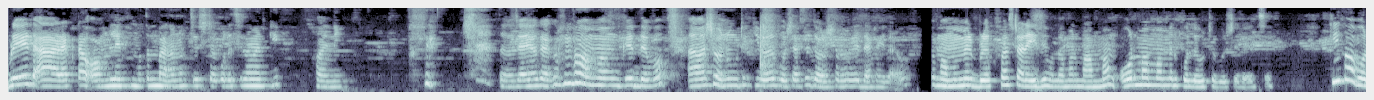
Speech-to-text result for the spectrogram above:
ব্রেড আর একটা অমলেট মতন বানানোর চেষ্টা করেছিলাম আর কি, হয়নি। তো যাই হোক, এখন মাম্মামকে দেবো। আমার সোনু উঠে কীভাবে বসে আছে জড়সড় হয়ে দেখাই দাঁড়াবো তো মাম্মামের ব্রেকফাস্ট আর এই যে হলো আমার মাম্মাম, ওর মাম্মামের কোলে উঠে বসে রয়েছে। কি খবর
